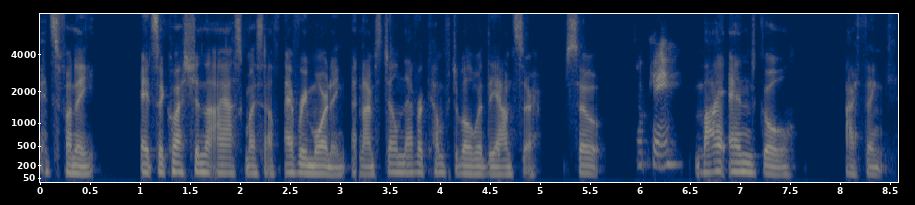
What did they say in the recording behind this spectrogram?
It's funny. It's a question that I ask myself every morning, and I'm still never comfortable with the answer. So, okay, my end goal, I think,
